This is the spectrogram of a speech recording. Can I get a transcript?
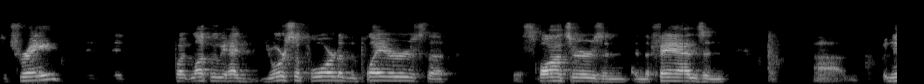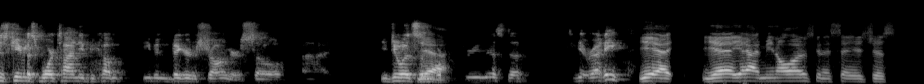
to train. But luckily, we had your support of the players, the, the sponsors, and, and the fans, and um, it just gave us more time to become even bigger and stronger. So, uh, you doing some yeah. during this to, to get ready? Yeah, yeah, yeah. I mean, all I was going to say is just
